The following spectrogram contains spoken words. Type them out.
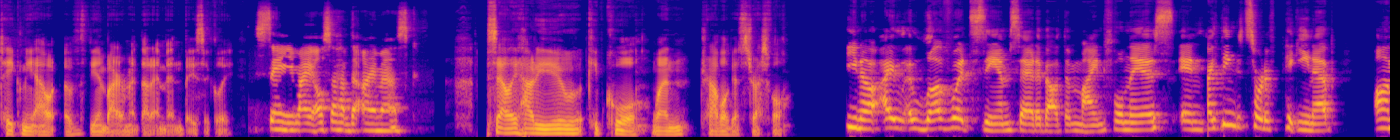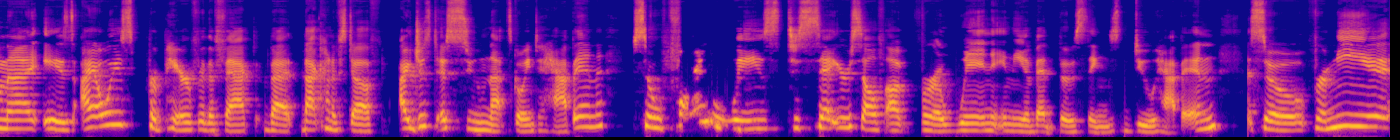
take me out of the environment that I'm in, basically. Same. I also have the eye mask. Sally, how do you keep cool when travel gets stressful? You know, I, I love what Sam said about the mindfulness. And I think sort of picking up on that is I always prepare for the fact that that kind of stuff, I just assume that's going to happen. So find ways to set yourself up for a win in the event those things do happen. So for me,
